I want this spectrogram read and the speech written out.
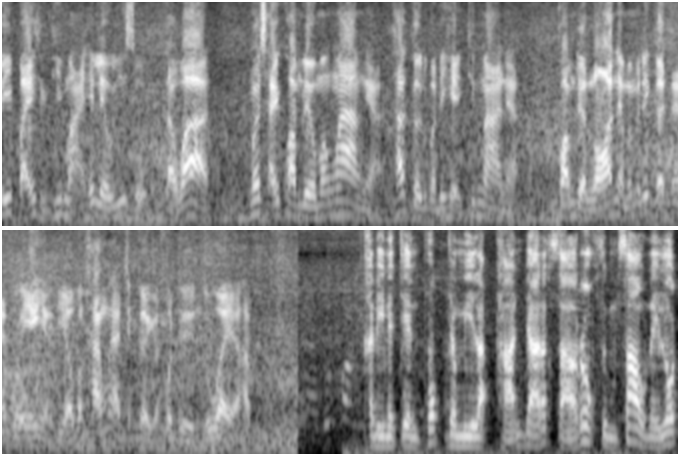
รีบไปให้ถึงที่หมายให้เร็วที่สุด แต่ว่า เมื่อใช้ความเร็วมากๆเนี่ยถ้าเกิดอุบัติเหตุขึ้นมาเนี่ยความเดือดร้อนเนี่ยมันไม่ได้เกิดแต่ตัวเองอย่างเดียว บางครั้งมันอาจจะเกิดกับคนอื่นด้วยครับคดีในเจนพบยังมีหลักฐานยารักษาโรคซึมเศร้าในรถ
